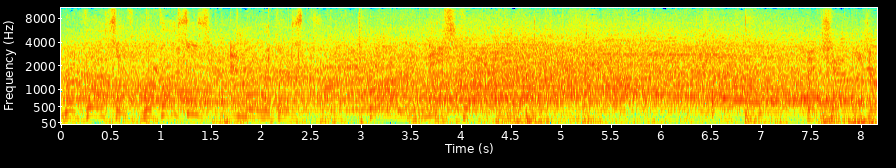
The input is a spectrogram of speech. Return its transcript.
Reversals, reversals, and more reversals. Knee strike. The challenger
